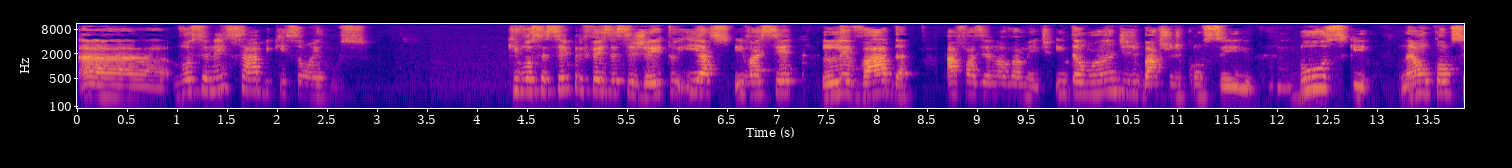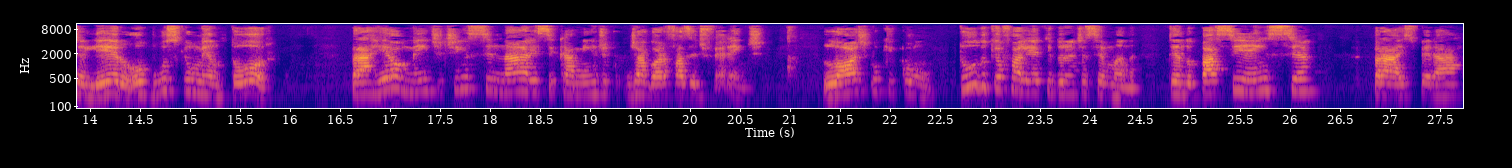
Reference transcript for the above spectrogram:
ah, você nem sabe que são erros que você sempre fez desse jeito e, a, e vai ser levada a fazer novamente. Então, ande debaixo de conselho. Busque né, um conselheiro ou busque um mentor para realmente te ensinar esse caminho de, de agora fazer diferente. Lógico que com tudo que eu falei aqui durante a semana, tendo paciência para esperar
